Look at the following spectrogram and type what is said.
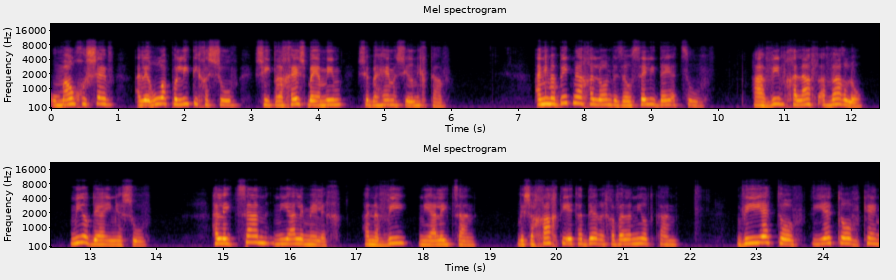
ומה הוא חושב על אירוע פוליטי חשוב שהתרחש בימים שבהם השיר נכתב. אני מביט מהחלון וזה עושה לי די עצוב. האביב חלף עבר לו, מי יודע אם ישוב. הליצן נהיה למלך, הנביא נהיה ליצן, ושכחתי את הדרך, אבל אני עוד כאן. ויהיה טוב, יהיה טוב, כן.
